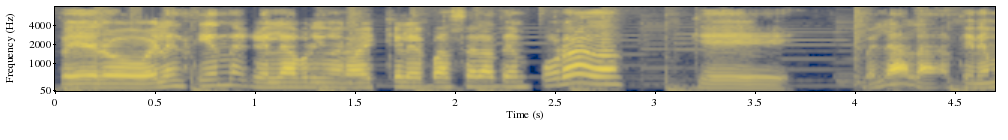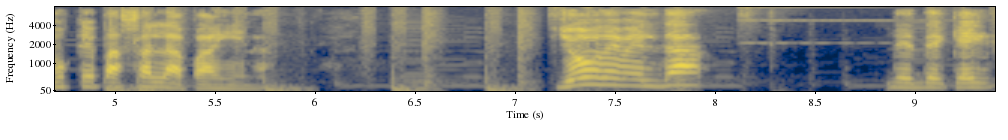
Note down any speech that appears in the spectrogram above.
pero él entiende que es la primera vez que le pasa la temporada, que ¿verdad? tenemos que pasar la página. Yo de verdad, desde que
